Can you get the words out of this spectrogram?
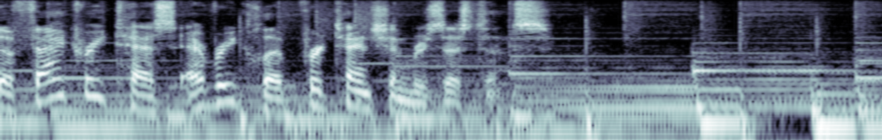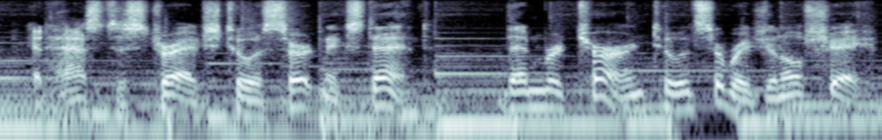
The factory tests every clip for tension resistance. It has to stretch to a certain extent, then return to its original shape.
